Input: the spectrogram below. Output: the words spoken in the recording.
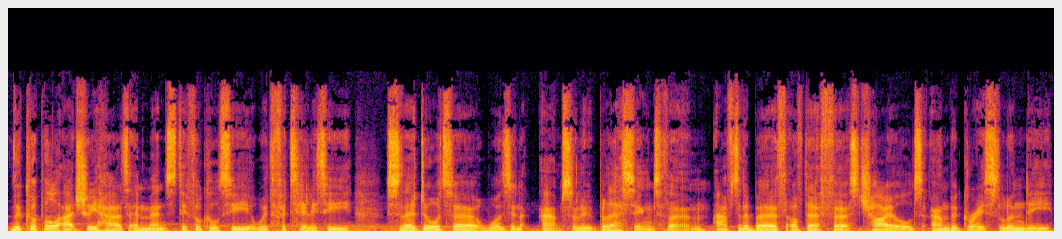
The couple actually had immense difficulty with fertility, so their daughter was an absolute blessing to them. After the birth of their first child, Amber Grace Lundy,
